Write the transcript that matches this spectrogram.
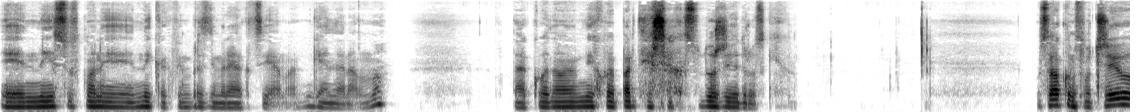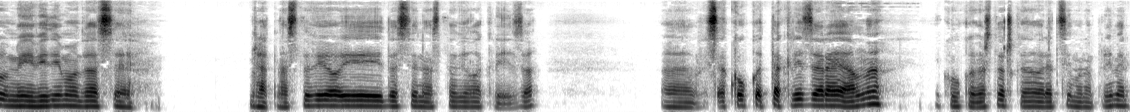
i nisu skloni nikakvim brzim reakcijama, generalno. Tako da njihove partije šaha su duže od ruskih. U svakom slučaju mi vidimo da se rat nastavio i da se nastavila kriza. Sad koliko je ta kriza realna i koliko je veštačka, recimo na primjer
